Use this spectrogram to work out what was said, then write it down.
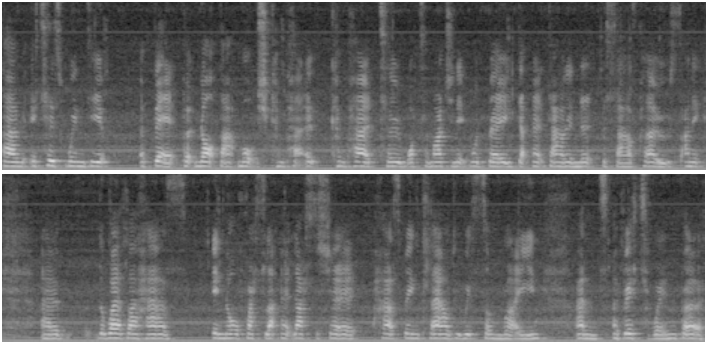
um, it is windy a bit but not that much compared compared to what I imagine it would be uh, down in the, the south coast and it, uh, the weather has in northwest Le- uh, Leicestershire has been cloudy with some rain and a bit of wind but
